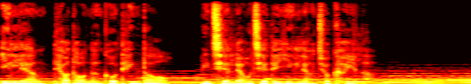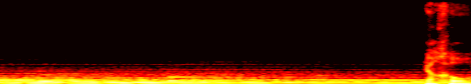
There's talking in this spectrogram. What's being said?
音量调到能够听到并且了解的音量就可以了。然后，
